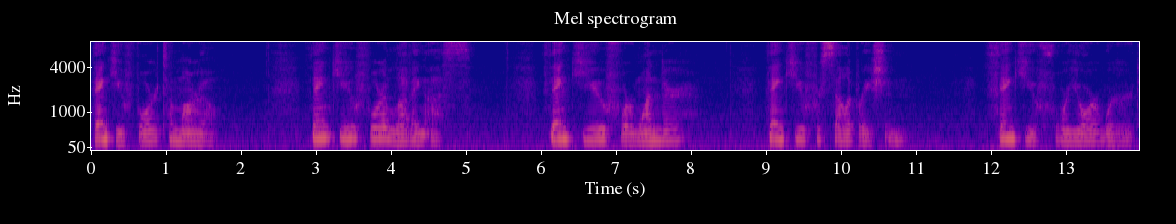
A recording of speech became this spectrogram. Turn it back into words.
Thank you for tomorrow. Thank you for loving us. Thank you for wonder. Thank you for celebration. Thank you for your word.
